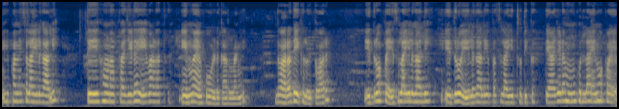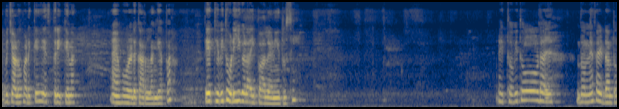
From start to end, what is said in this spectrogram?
ਇਹ ਆਪਾਂ ਨੇ ਸਲਾਈ ਲਗਾ ਲਈ, ਤੇ ਹੁਣ ਆਪਾਂ ਜਿਹੜਾ ਇਹ ਵਾਲਾ, ਇਹਨੂੰ ਐ ਫੋਲਡ ਕਰ ਲਾਂਗੇ। ਦੁਬਾਰਾ ਦੇਖ ਲਓ ਇੱਕ ਵਾਰ। ਇਧਰੋਂ ਆਪਾਂ ਇਹ ਸਲਾਈ ਲਗਾ ਲਈ, ਇਧਰੋਂ ਇਹ ਲਗਾ ਲਈ ਆਪਾਂ ਸਲਾਈ ਇੱਥੋਂ ਤੱਕ। ਤੇ ਆ ਜਿਹੜਾ ਮੂੰਹ ਖੁੱਲਾ ਇਹਨੂੰ ਆਪਾਂ ਵਿਚਾਲੋ ਫੜ ਕੇ ਇਸ ਤਰੀਕੇ ਨਾਲ ਐ ਫੋਲਡ ਕਰ ਲਾਂਗੇ ਆਪਾਂ। ਤੇ ਇੱਥੇ ਵੀ ਥੋੜੀ ਜਿਹੀ ਗਲਾਈ ਪਾ ਲੈਣੀ ਹੈ ਤੁਸੀਂ। ਇੱਥੋਂ ਵੀ ਥੋੜਾ ਜਿਹਾ, ਦੋਨੇ ਸਾਈਡਾਂ ਤੋਂ।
